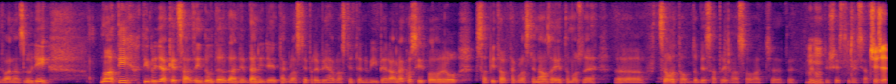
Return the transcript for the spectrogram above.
10-12 ľudí. No a tí, tí ľudia, keď sa zídu daný, daný deň, tak vlastne prebieha vlastne ten výber. Ale ako si hovoril, sa pýtal, tak vlastne naozaj je to možné uh, celé to obdobie sa prihlasovať uh, mm-hmm. tých 6 mesiacov. Čiže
